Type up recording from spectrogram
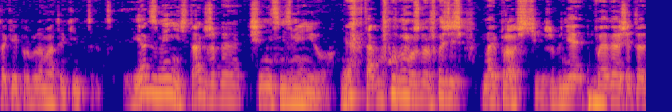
takiej problematyki. Jak zmienić tak, żeby się nic nie zmieniło? Nie? Tak byłoby można powiedzieć najprościej, żeby nie pojawiały się te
